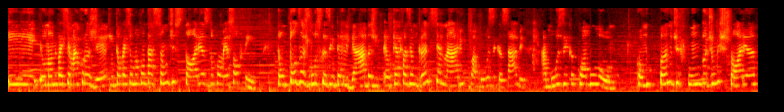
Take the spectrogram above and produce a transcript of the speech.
e o nome vai ser Macro G, então vai ser uma contação de histórias do começo ao fim. Então, todas as músicas interligadas, eu quero fazer um grande cenário com a música, sabe? A música como, como pano de fundo de uma história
